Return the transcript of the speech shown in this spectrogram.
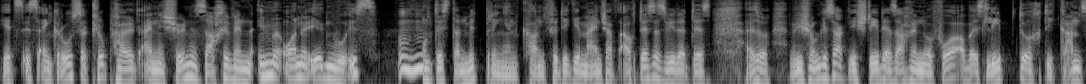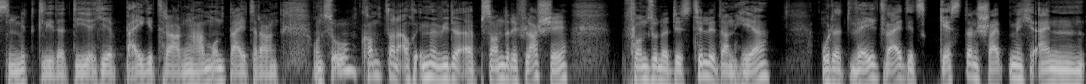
Jetzt ist ein großer Club halt eine schöne Sache, wenn immer einer irgendwo ist mhm. und das dann mitbringen kann für die Gemeinschaft. Auch das ist wieder das. Also, wie schon gesagt, ich stehe der Sache nur vor, aber es lebt durch die ganzen Mitglieder, die hier beigetragen haben und beitragen. Und so kommt dann auch immer wieder eine besondere Flasche von so einer Destille dann her, oder weltweit. Jetzt gestern schreibt mich ein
